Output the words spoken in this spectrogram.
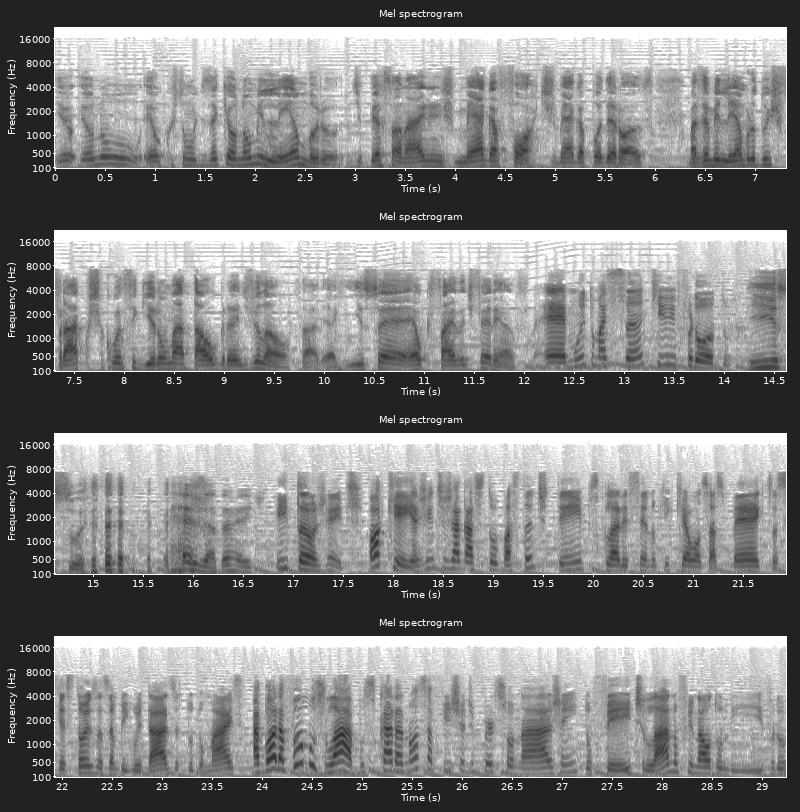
Eu, eu não. Eu costumo dizer que eu não me lembro de personagens mega fortes, mega poderosos. Mas eu me lembro dos fracos que conseguiram matar o grande vilão, sabe? Isso é, é o que faz a diferença. É muito mais Sam que Frodo. Isso. é, exatamente. Então, gente, ok, a gente já gastou bastante tempo esclarecendo o que, que é os aspectos, as questões das ambiguidades e tudo mais. Agora vamos lá buscar a nossa ficha de personagem do Fate lá no final do livro.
